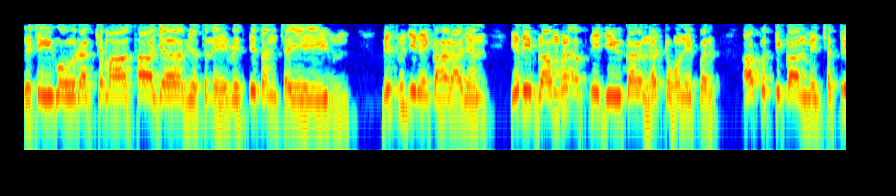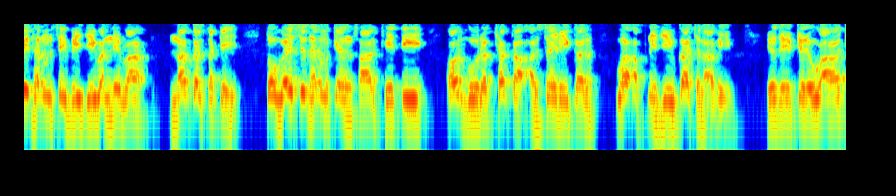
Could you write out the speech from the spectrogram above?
कृषि गो रक्षमास्थाज व्यसने वृत्ति संचय भीष्म जी ने कहा, राजन, यदि ब्राह्मण अपनी जीविका नष्ट होने पर आपत्ति काल में क्षत्रिय धर्म से भी जीवन निर्वाह न कर सके तो वैश्य धर्म के अनुसार खेती और गोरक्षा का आश्रय लेकर वह अपनी जीविका चलावे। युधिष्ठिर्वाच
